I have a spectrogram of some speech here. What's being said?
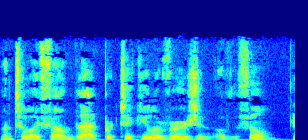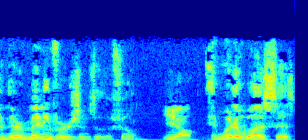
until I found that particular version of the film. And there are many versions of the film. Yeah. And what it was is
